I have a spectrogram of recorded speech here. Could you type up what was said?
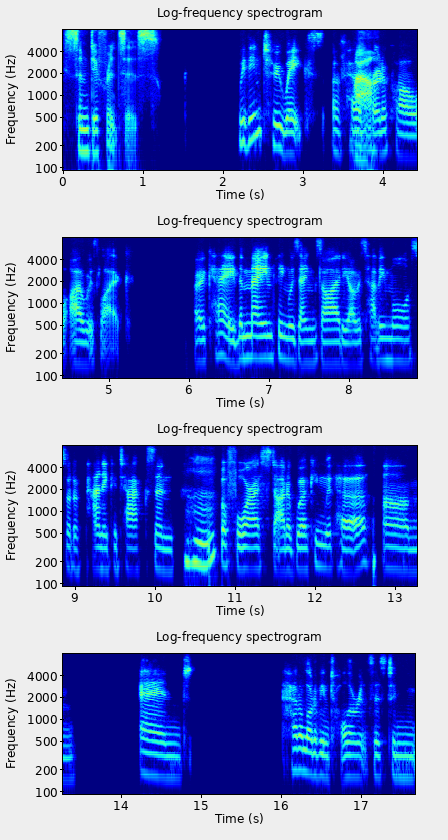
some differences? Within two weeks of her Wow. protocol, I was like, okay. The main thing was anxiety. I was having more sort of panic attacks and Mm-hmm. before I started working with her. Um, and had a lot of intolerances to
